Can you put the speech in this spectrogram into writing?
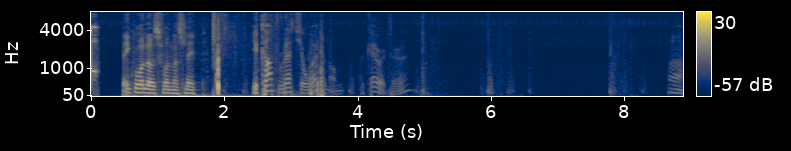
I think Waldo's fallen asleep. You can't rest your weapon on a character, eh? Ah.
